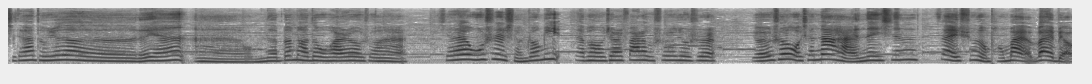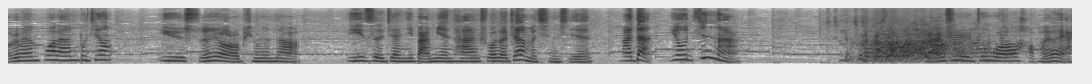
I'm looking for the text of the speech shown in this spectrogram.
其他同学的留言，嗯，我们的奔跑的五花肉说啊，闲来无事想装逼，在朋友圈发了个说，就是有人说我像大海，内心再汹涌澎湃，外表仍然波澜不惊。一损友评论道：“第一次见你把面瘫说的这么清新，妈蛋有劲呐！果然是中国好朋友呀。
